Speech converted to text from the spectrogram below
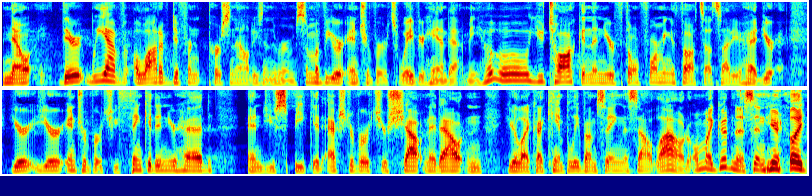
Now, there, we have a lot of different personalities in the room. Some of you are introverts. Wave your hand at me. Oh, you talk and then you're th- forming your thoughts outside of your head. You're, you're, you're introverts. You think it in your head and you speak it. Extroverts, you're shouting it out and you're like, I can't believe I'm saying this out loud. Oh my goodness. And you're like,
